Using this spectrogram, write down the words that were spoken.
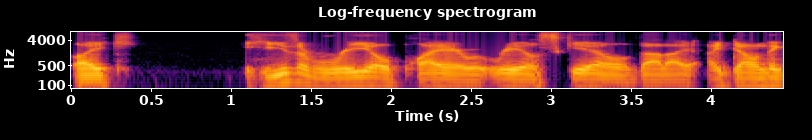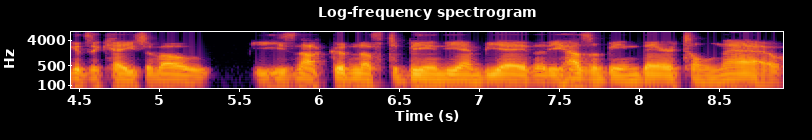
Like he's a real player with real skill that I, I don't think it's a case of, oh, he's not good enough to be in the NBA, that he hasn't been there till now.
